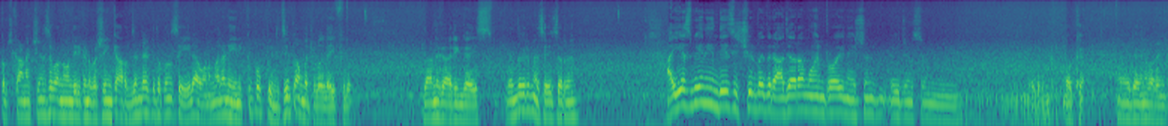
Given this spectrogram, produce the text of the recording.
കുറച്ച് കണക്ഷൻസ് വന്നുകൊണ്ടിരിക്കുന്നുണ്ട്. പക്ഷേ എനിക്ക് അർജന്റായിട്ട് ഇതൊക്കെ ഒന്ന് സെയിൽ ആവണം. എന്നാലാണ് എനിക്കിപ്പോൾ പിടിച്ചെടുക്കാൻ പറ്റുള്ളൂ ലൈഫിൽ ഇതാണ് കാര്യം ഗൈസ് എന്തോ ഒരു മെസ്സേജ് സാറിന് I S B N India is issued by the Rajaram Mohan Roy nation agency okay അങ്ങനെ പറയും.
